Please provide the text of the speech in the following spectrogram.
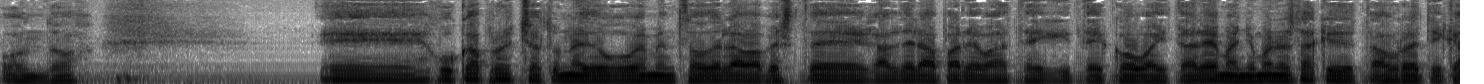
Ondo. E, guk aprotxatu nahi dugu hemen zaudela ba beste galdera pare bat egiteko baitare, baina bueno, ez dakit aurretik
